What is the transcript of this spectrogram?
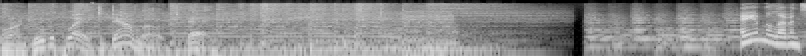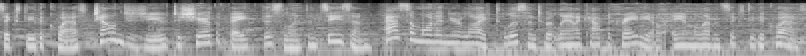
or on Google Play to download today. AM 1160 The Quest challenges you to share the faith this Lenten season. Ask someone in your life to listen to Atlanta Catholic Radio, AM 1160 The Quest.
